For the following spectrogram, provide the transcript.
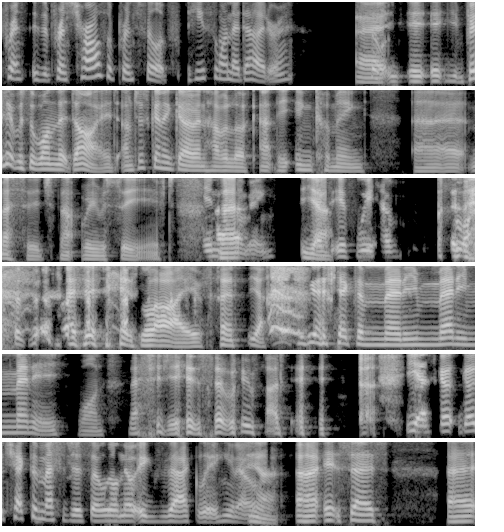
Prince is it Prince Charles or Prince Philip? He's the one that died, right? Uh, Philip. it it Philip was the one that died. I'm just gonna go and have a look at the incoming, uh, message that we received. Uh, Incoming, yeah. as if we have lots of them. As if it's live, and yeah, we're gonna check the many, many, many one messages that we've had in. Yes, go go check the messages so we'll know exactly, you know. Yeah, uh, it says, uh,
